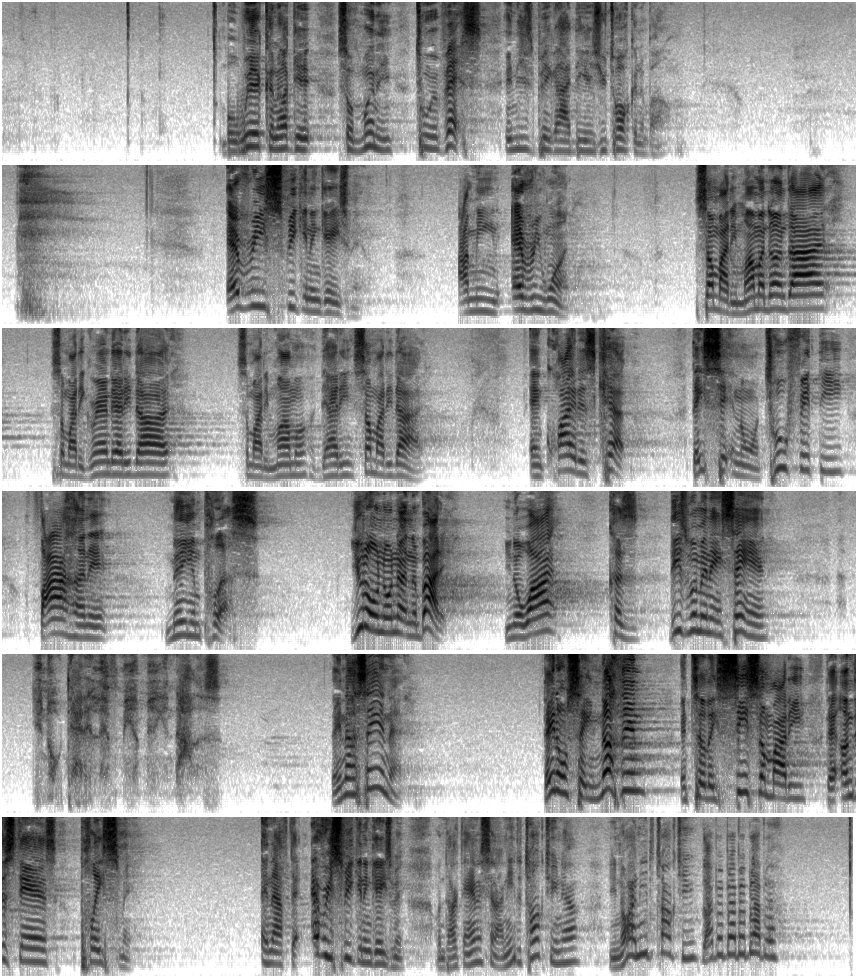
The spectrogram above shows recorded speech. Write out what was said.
But where can I get some money to invest in these big ideas you're talking about? Every speaking engagement, I mean everyone. Somebody mama done died, somebody granddaddy died, somebody mama, daddy, somebody died. And quiet is kept they sitting on 250, 500 million plus. You don't know nothing about it. You know why? Because these women ain't saying, you know, daddy left me a million dollars. They not saying that. They don't say nothing until they see somebody that understands placement. And after every speaking engagement, when Dr. Anderson, I need to talk to you now. You know I need to talk to you, blah, blah, blah, blah, blah, blah.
